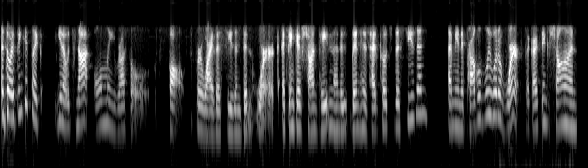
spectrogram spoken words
And so I think it's like, you know, it's not only Russell's fault for why this season didn't work. I think if Sean Payton had been his head coach this season, I mean, it probably would have worked. Like I think Sean,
